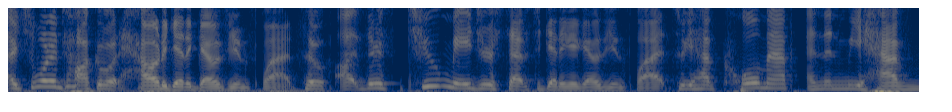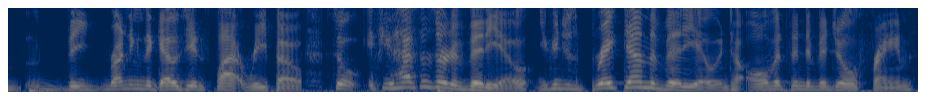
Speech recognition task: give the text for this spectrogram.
I just want to talk about how to get a Gaussian splat. So uh, there's two major steps to getting a Gaussian splat. So you have Colmap and then we have the running the Gaussian splat repo. So if you you have some sort of video, you can just break down the video into all of its individual frames,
